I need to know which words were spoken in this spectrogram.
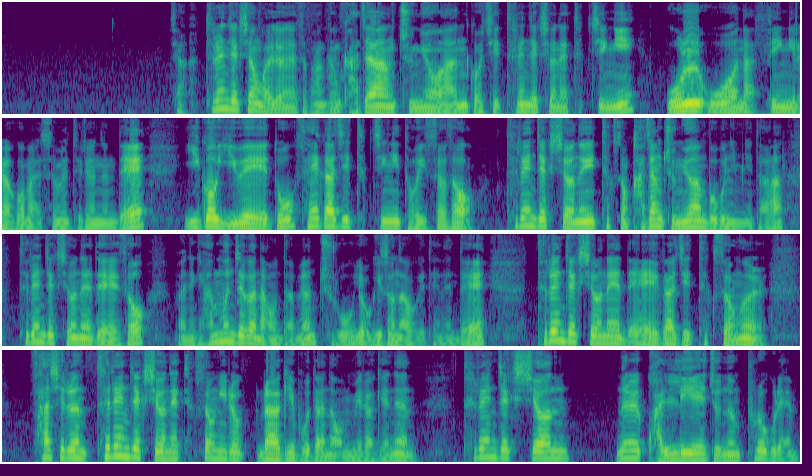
자, 트랜잭션 관련해서 방금 가장 중요한 것이 트랜잭션의 특징이 all or nothing이라고 말씀을 드렸는데 이거 이외에도 세 가지 특징이 더 있어서 트랜잭션의 특성 가장 중요한 부분입니다. 트랜잭션에 대해서 만약에 한 문제가 나온다면 주로 여기서 나오게 되는데 트랜잭션의 네 가지 특성을 사실은 트랜잭션의 특성이라기보다는 엄밀하게는 트랜잭션을 관리해주는 프로그램,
